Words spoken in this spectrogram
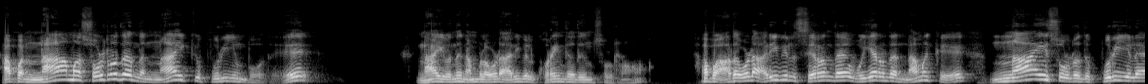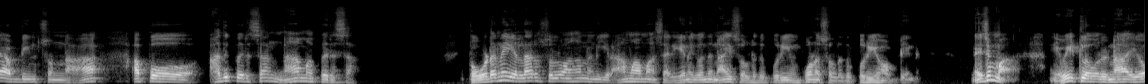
அப்ப நாம சொல்றது அந்த நாய்க்கு புரியும் போது நாய் வந்து நம்மளோட அறிவில் குறைந்ததுன்னு சொல்றோம். அப்போ அதை விட அறிவில் சிறந்த உயர்ந்த நமக்கு நாய் சொல்றது புரியல அப்படின்னு சொன்னா அப்போ அது பெருசா நாம பெருசா? இப்போ உடனே எல்லாரும் சொல்லுவாங்கன்னு நினைக்கிறேன். ஆமாம் ஆமாம் சார் எனக்கு வந்து நாய் சொல்றது புரியும் பூனை சொல்றது புரியும் அப்படின்னு. நிஜமா? எங்கள் வீட்டில் ஒரு நாயோ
